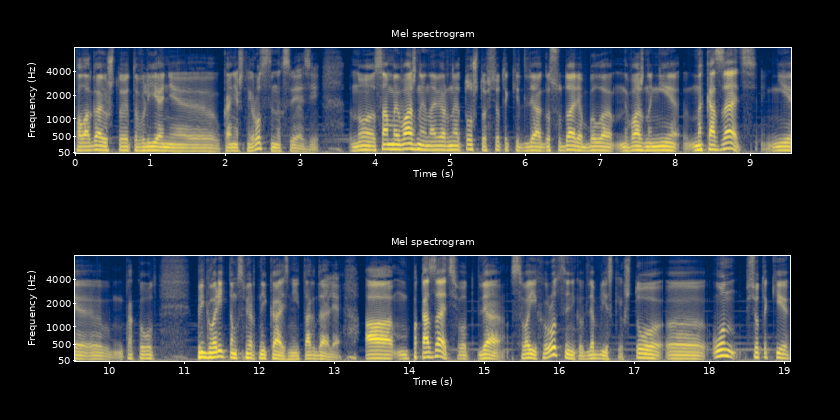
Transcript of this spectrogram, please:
полагаю, что это влияние, конечно, и родственных связей. Но самое важное, наверное, то, что все-таки для государя было важно не наказать, не э, как бы вот приговорить там к смертной казни и так далее, а показать вот для своих родственников, для близких, что э, он все-таки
